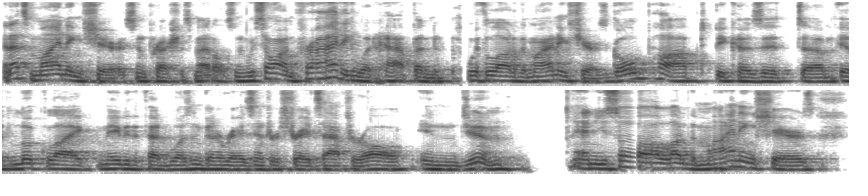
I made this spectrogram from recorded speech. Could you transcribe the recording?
And that's mining shares in precious metals. And we saw on Friday what happened with a lot of the mining shares. Gold popped because it um, it looked like maybe the Fed wasn't going to raise interest rates after all in June. And you saw a lot of the mining shares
